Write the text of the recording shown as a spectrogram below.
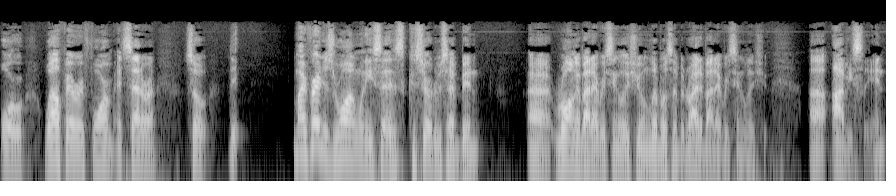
or welfare reform, etc. So the, my friend is wrong when he says conservatives have been uh, wrong about every single issue and liberals have been right about every single issue. Uh, obviously, and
